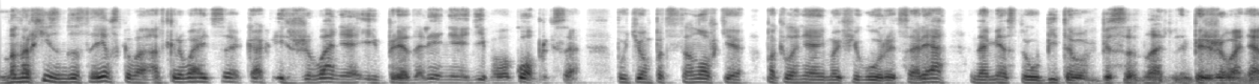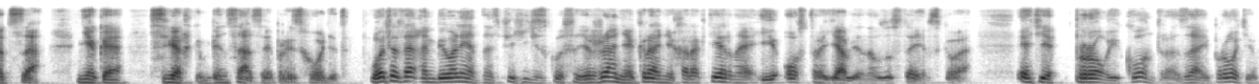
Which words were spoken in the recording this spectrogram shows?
Монархизм Достоевского открывается как изживание и преодоление Эдипова комплекса путем подстановки поклоняемой фигуры царя на место убитого в бессознательном переживании отца. Некая сверхкомпенсация происходит. Вот эта амбивалентность психического содержания крайне характерная и остро явлена у Достоевского. Эти про и контра, за и против,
